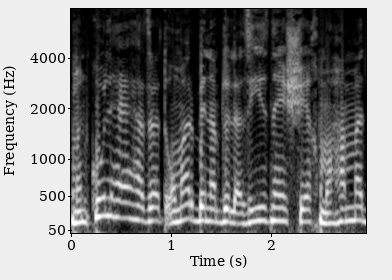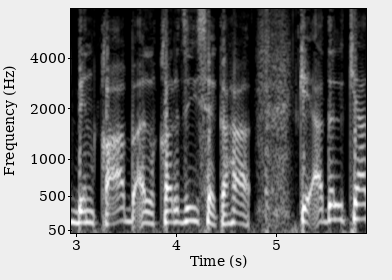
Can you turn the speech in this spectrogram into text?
منقول ہے، حضرت عمر بن عبدالعزیز نے شیخ محمد بن قاب القرضی سے کہا کہ عدل کیا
